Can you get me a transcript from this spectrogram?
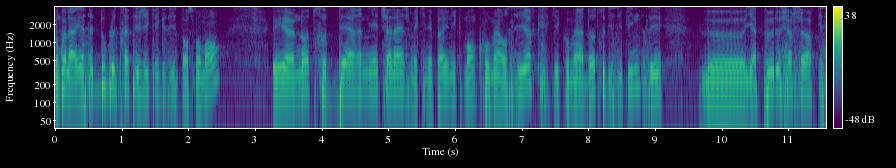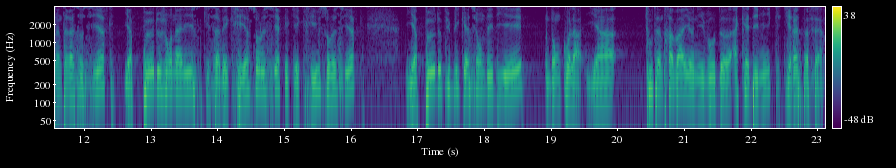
Donc voilà, il y a cette double stratégie qui existe en ce moment. Et un autre dernier challenge, mais qui n'est pas uniquement commun au cirque, qui est commun à d'autres disciplines, c'est il y a peu de chercheurs qui s'intéressent au cirque, il y a peu de journalistes qui savent écrire sur le cirque et qui écrivent sur le cirque, il y a peu de publications dédiées, donc voilà, il y a tout un travail au niveau académique qui reste à faire.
